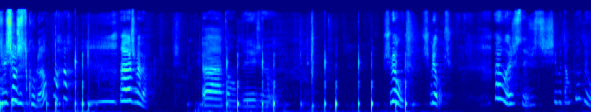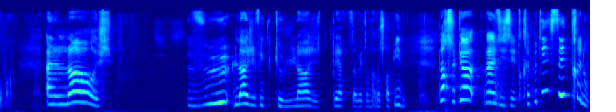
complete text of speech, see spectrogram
je vais changer de couleur. ah, je me mets. Attendez, je. Je mets rouge. Je mets rouge. Ah ouais, je sais, je chipote un peu, mais bon, pas? Alors, je- vu là, j'ai fait que là, j'espère que ça va être en avance rapide. Parce que, même si c'est très petit, c'est très long.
